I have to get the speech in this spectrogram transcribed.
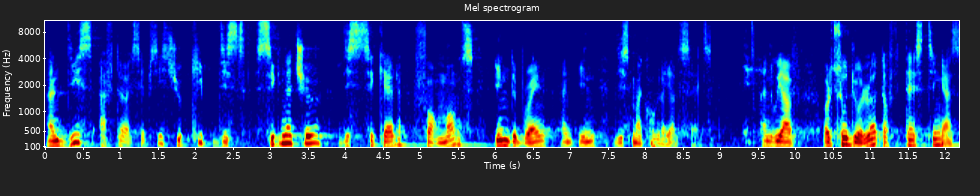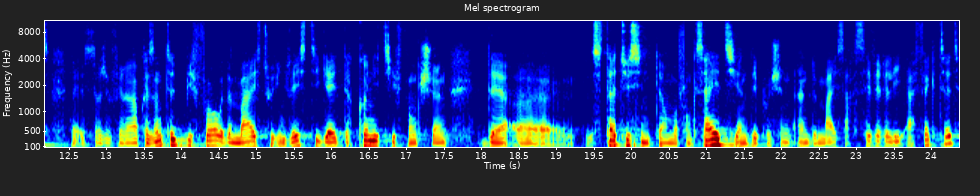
And this, after a sepsis, you keep this signature, this sequel, for months in the brain and in these microglial cells. And we have also do a lot of testing, as uh, Sergio Ferreira presented before, with the mice to investigate their cognitive function, their uh, status in terms of anxiety and depression, and the mice are severely affected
